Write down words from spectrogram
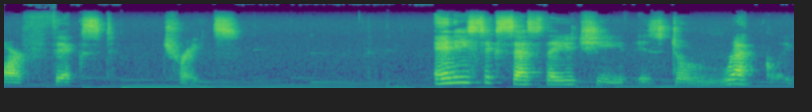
are fixed traits. Any success they achieve is directly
